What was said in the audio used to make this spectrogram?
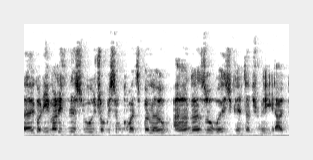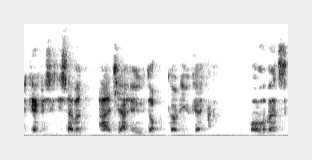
Uh, got any value from this? Always drop me some comments below. And as always, you can touch me at pk67 at yahoo.co.uk. All the best.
